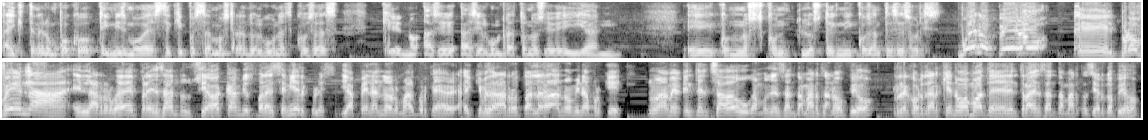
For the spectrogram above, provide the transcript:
hay que tener un poco de optimismo. Este equipo está mostrando algunas cosas que hace, hace algún rato no se veían eh, con, los, con los técnicos antecesores. Bueno, pero el profe en la, en la rueda de prensa anunciaba cambios para este miércoles y apenas normal porque hay que empezar a rotar la nómina porque nuevamente el sábado jugamos en Santa Marta, ¿no, Pio? Recordar que no vamos a tener entrada en Santa Marta, ¿cierto, Pio?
